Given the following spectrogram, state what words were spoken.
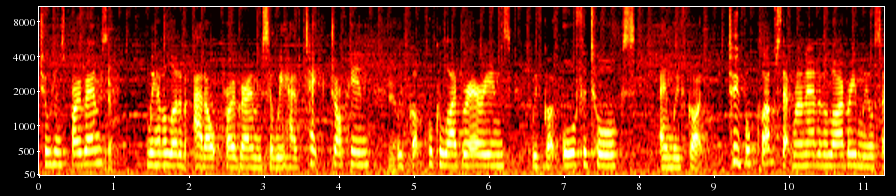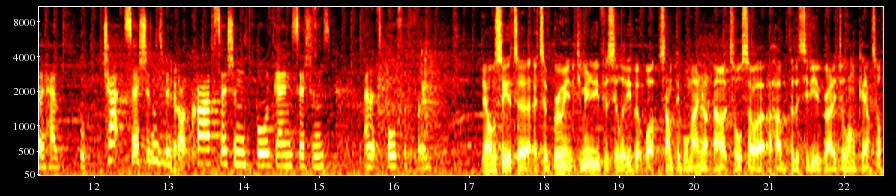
children's programs. Yep. We have a lot of adult programs, so we have tech drop in, Yeah. we've got booker librarians, we've got author talks, and we've got two book clubs that run out of the library, and we also have book chat sessions, we've Yep. got craft sessions, board game sessions, and it's all for free. Now, obviously, it's a, it's a brilliant community facility, but what some people may not know, it's also a, a hub for the City of Greater Geelong Council.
